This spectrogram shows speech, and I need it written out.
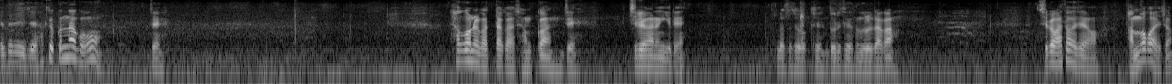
애들이 이제 학교 끝나고 이제 학원을 갔다가 잠깐 이제 집에 가는 길에 불러서 저렇게 놀이터에서 놀다가 집에 가서 이제 밥 먹어야죠.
